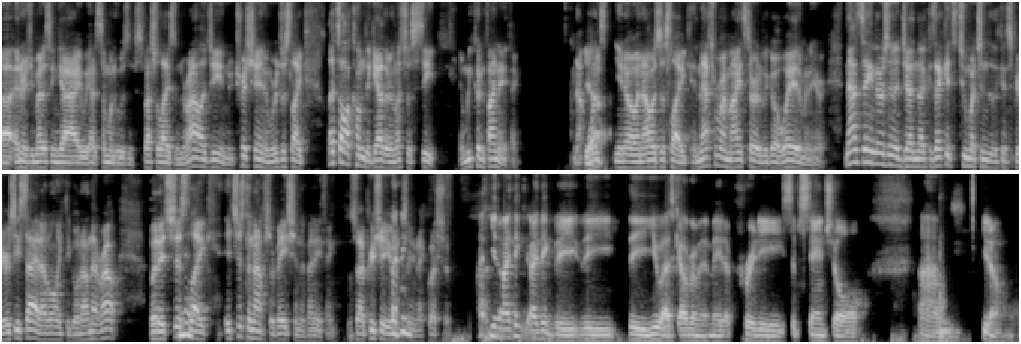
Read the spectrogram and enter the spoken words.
Uh, energy medicine guy. We had someone who was specialized in neurology and nutrition, and we're just like, let's all come together and let's just see. And we couldn't find anything. Not yeah. once, you know, and I was just like, and that's where my mind started to go, wait a minute here. Not saying there's an agenda because that gets too much into the conspiracy side. I don't like to go down that route, but it's just yeah. like it's just an observation of anything. So I appreciate you I answering think, that question. You know, I think I think the the the U.S. government made a pretty substantial, um, you know,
